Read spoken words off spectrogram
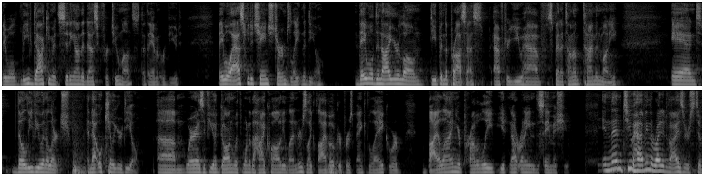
They will leave documents sitting on the desk for two months that they haven't reviewed. They will ask you to change terms late in the deal. They will deny your loan deep in the process after you have spent a ton of time and money. And they'll leave you in a lurch, and that will kill your deal. Um, whereas if you had gone with one of the high quality lenders like Live Oak or First Bank of the Lake or Byline, you're probably not running into the same issue. And then too, having the right advisors to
